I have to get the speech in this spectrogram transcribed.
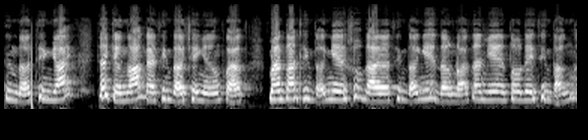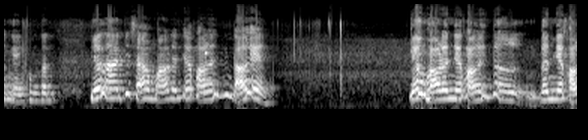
Thiên Tử Thiên Giới tới chừng đó Ngài Thiên Tử sẽ nhận ức phạt mang tên Thiên Tử nghe suốt đời là Thiên Tử nghe đừng đổi tên nghe tôi đi Thiên Tử ngàn không tin nhớ là chứ sao không hộ đinh gia thọ Thiên Tử nghe nhớ không hộ đinh gia Tử, đinh gia thọ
